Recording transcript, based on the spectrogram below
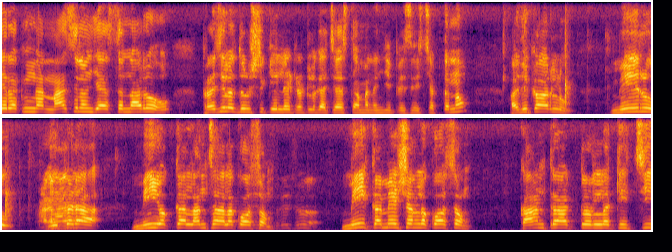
ఏ రకంగా నాశనం చేస్తున్నారో ప్రజల దృష్టికి వెళ్ళేటట్లుగా చేస్తామని చెప్పేసి చెప్తున్నాం. అధికారులు మీరు ఇక్కడ మీ యొక్క లంచాల కోసం మీ కమిషన్ల కోసం కాంట్రాక్టర్లకు ఇచ్చి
